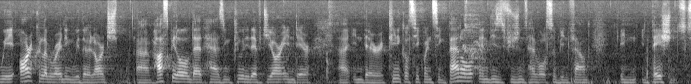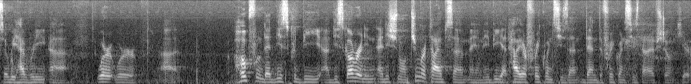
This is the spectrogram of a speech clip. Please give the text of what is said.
we are collaborating with a large uh, hospital that has included FGR in their, uh, in their clinical sequencing panel, and these fusions have also been found in, in patients. So we have really, uh, we're, we're uh, hopeful that this could be uh, discovered in additional tumor types, maybe at higher frequencies than, than the frequencies that I've shown here.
